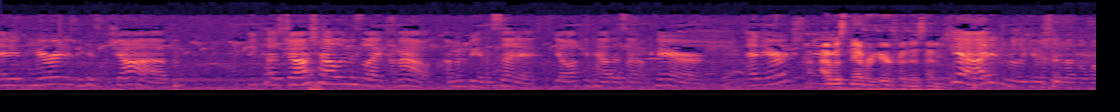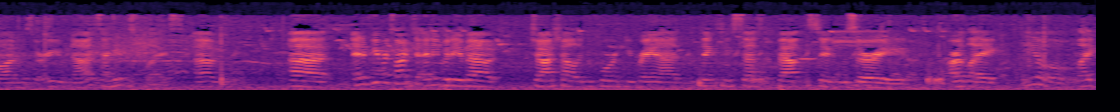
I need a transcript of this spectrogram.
and inherited his job because Josh Hawley was like, I'm out. I'm going to be in the Senate. Y'all can have this. I don't care. And Eric Schmitt. I was never here for this anyway. Yeah, I didn't really give a shit about the law in Missouri. You nuts? I hate this place. Um, uh, and if you ever talk to anybody about Josh Hawley before he ran, the things he says about the state of Missouri are like, ew. Like,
